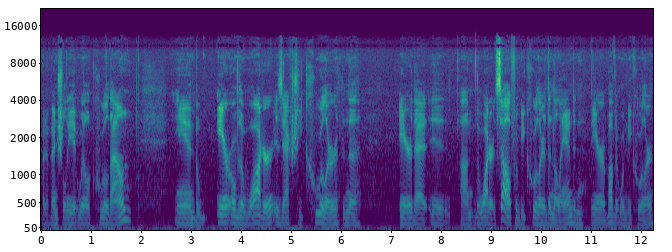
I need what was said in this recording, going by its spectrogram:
but eventually it will cool down. And the air over the water is actually cooler than the air that is um, the water itself would be cooler than the land and the air above it would be cooler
